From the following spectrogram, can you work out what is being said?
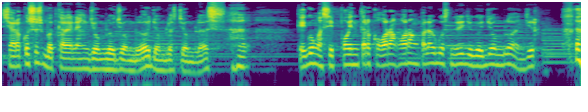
Secara khusus buat kalian yang jomblo-jomblo, jomblos-jomblos, kayak gue ngasih pointer ke orang-orang padahal gue sendiri juga jomblo anjir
